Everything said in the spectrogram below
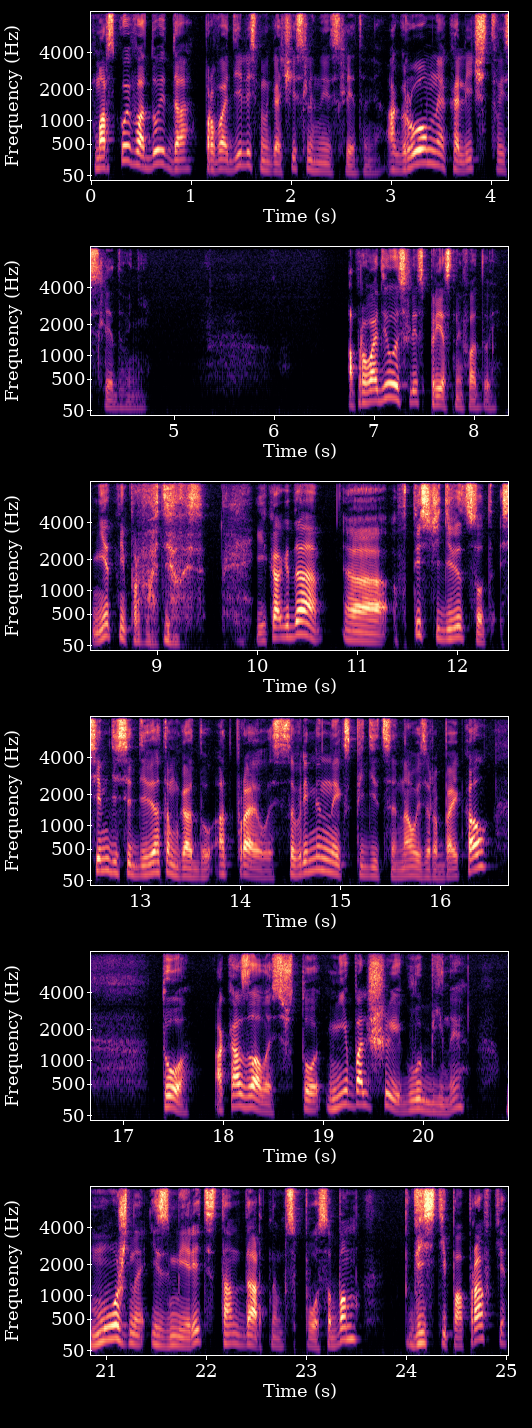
с морской водой, да, проводились многочисленные исследования. Огромное количество исследований. А проводилось ли с пресной водой? Нет, не проводилось. И когда э, в 1979 году отправилась современная экспедиция на озеро Байкал, то оказалось, что небольшие глубины можно измерить стандартным способом, ввести поправки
